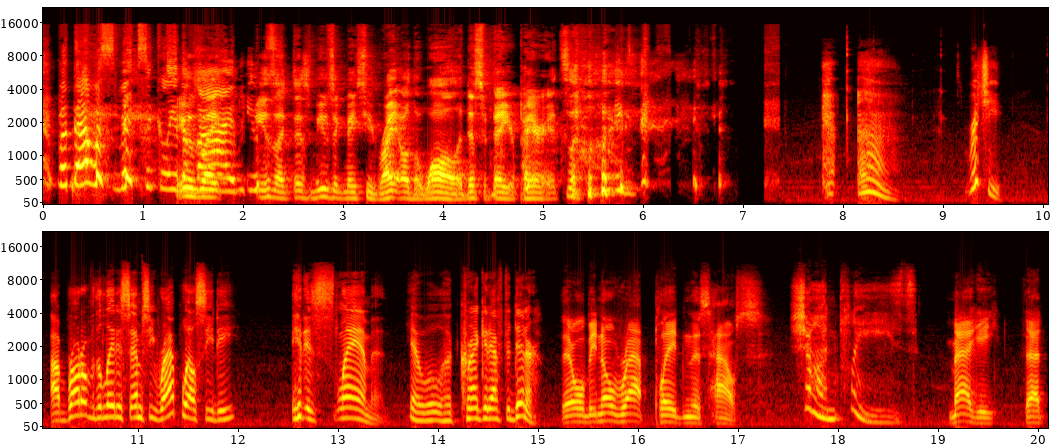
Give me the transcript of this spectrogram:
but that was basically he the was vibe. Like, he, was, he was like, "This music makes you write on the wall and disobey your parents." Richie, I brought over the latest MC Rapwell CD. It is slamming. Yeah, we'll uh, crank it after dinner. There will be no rap played in this house. Sean, please. Maggie, that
